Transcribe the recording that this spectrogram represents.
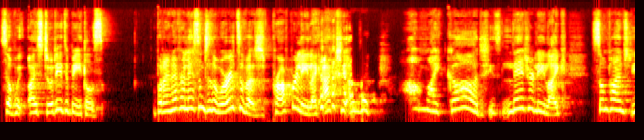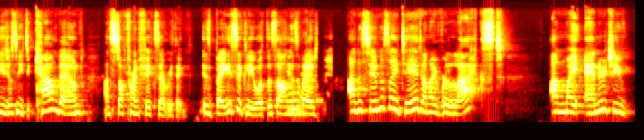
so we, I studied the Beatles, but I never listened to the words of it properly. Like actually, I was like, oh my god, he's literally like sometimes you just need to calm down and stop trying to fix everything. Is basically what the song yeah. is about. And as soon as I did and I relaxed and my energy,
